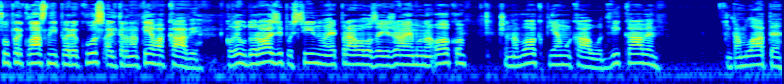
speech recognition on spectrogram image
Супер класний перекус, альтернатива каві. Коли в дорозі постійно, як правило, заїжджаємо на око чи на вок, п'ємо каву. Дві кави, там лате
